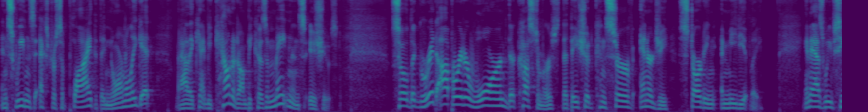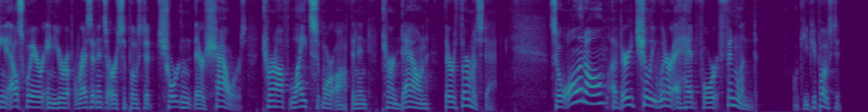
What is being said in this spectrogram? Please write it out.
and Sweden's extra supply that they normally get, now they can't be counted on because of maintenance issues. So the grid operator warned their customers that they should conserve energy starting immediately. And as we've seen elsewhere in Europe, residents are supposed to shorten their showers, turn off lights more often, and turn down their thermostat. So, all in all, a very chilly winter ahead for Finland. I'll keep you posted.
